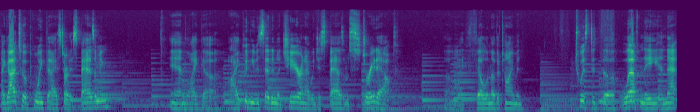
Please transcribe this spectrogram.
I got to a point that I started spasming and like uh, I couldn't even sit in a chair and I would just spasm straight out. Uh, I fell another time and twisted the left knee and that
